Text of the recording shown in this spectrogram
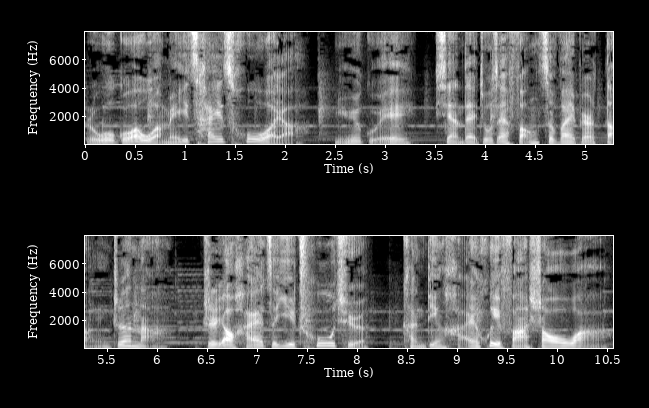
如果我没猜错呀，女鬼现在就在房子外边等着呢。只要孩子一出去，肯定还会发烧啊！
